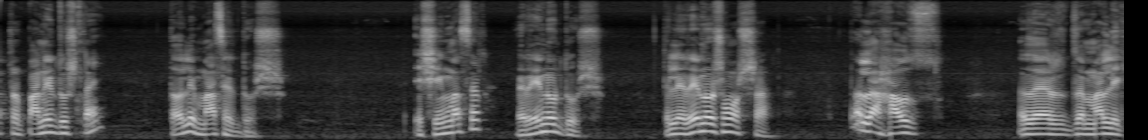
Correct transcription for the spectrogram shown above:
আপনার পানির দোষ নাই, তাহলে মাছের দোষ। এই শিং মাছের রেনুর দোষ। তাহলে রেনুর সমস্যা। তাহলে হাউস যে মালিক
